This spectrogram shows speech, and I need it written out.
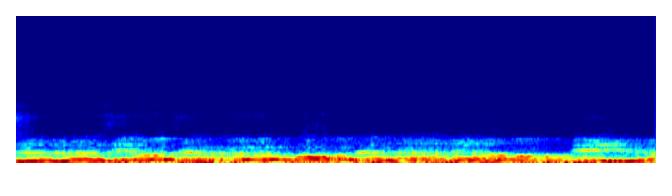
بَازِرَةً قال هذا ربي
